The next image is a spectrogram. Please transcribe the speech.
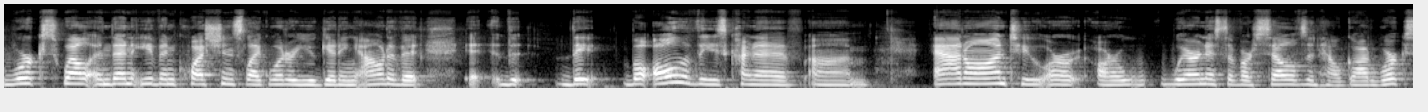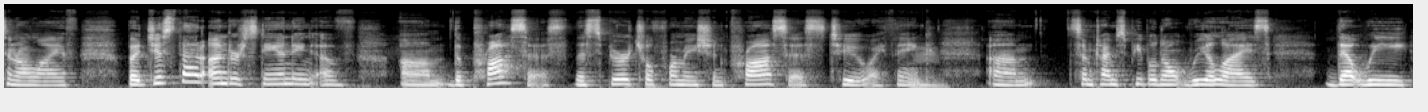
works well? And then even questions like, what are you getting out of it? it the, they, but all of these kind of um, add on to our our awareness of ourselves and how God works in our life. But just that understanding of um, the process, the spiritual formation process, too. I think Hmm. um, sometimes people don't realize. That we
